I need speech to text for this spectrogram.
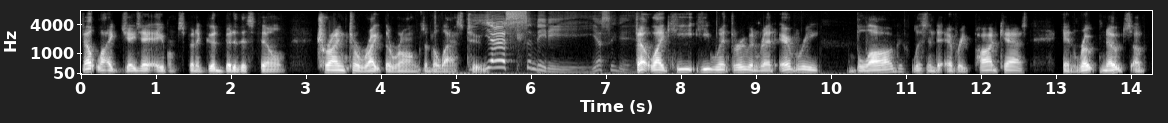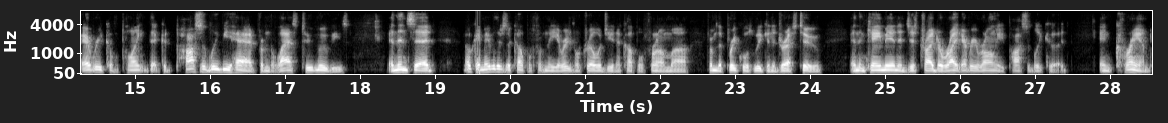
felt like J.J. Abrams spent a good bit of this film trying to right the wrongs of the last two. Yes, indeed. Yes, he did. Felt like he he went through and read every blog, listened to every podcast, and wrote notes of every complaint that could possibly be had from the last two movies, and then said, "Okay, maybe there's a couple from the original trilogy and a couple from uh, from the prequels we can address too." And then came in and just tried to right every wrong he possibly could, and crammed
